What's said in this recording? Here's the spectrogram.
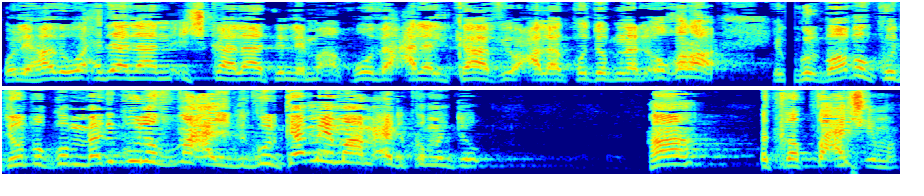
ولهذا وحدة الآن إشكالات اللي مأخوذة على الكافي وعلى كتبنا الأخرى. يقول بابا كتبكم ما تقول 12 تقول كم إمام عندكم أنتم؟ ها؟ 13 إمام.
